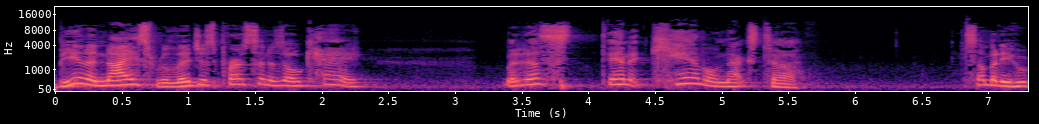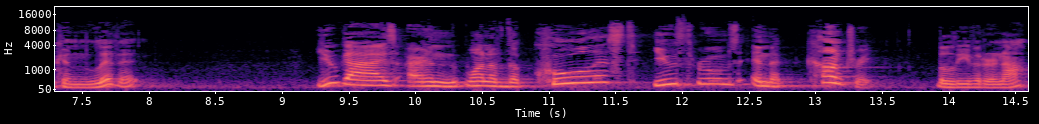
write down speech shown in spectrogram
Being a nice religious person is okay, but it doesn't stand a candle next to somebody who can live it. You guys are in one of the coolest youth rooms in the country, believe it or not.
